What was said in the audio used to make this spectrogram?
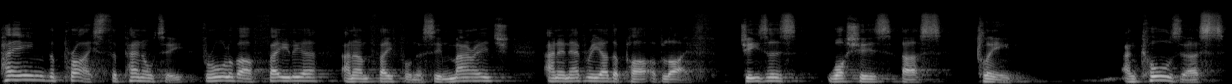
paying the price, the penalty for all of our failure and unfaithfulness in marriage and in every other part of life. Jesus washes us clean and calls us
